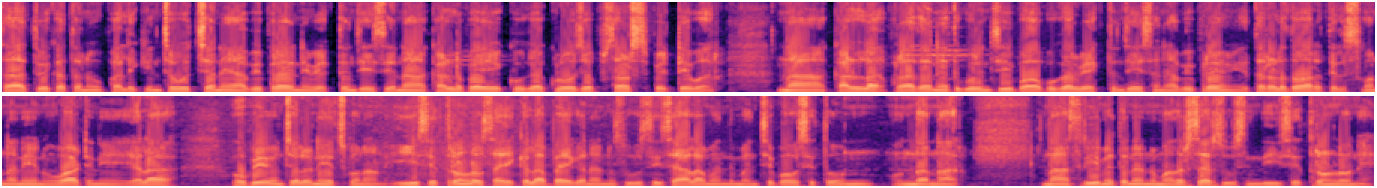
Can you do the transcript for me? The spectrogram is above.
సాత్వికతను పలికించవచ్చనే అభిప్రాయాన్ని వ్యక్తం చేసి నా కళ్ళపై ఎక్కువగా క్లోజప్ షాట్స్ పెట్టేవారు. నా కళ్ళ ప్రాధాన్యత గురించి బాబు గారు వ్యక్తం చేసిన అభిప్రాయం ఇతరుల ద్వారా తెలుసుకున్న నేను వాటిని ఎలా ఉపయోగించాలో నేర్చుకున్నాను. ఈ చిత్రంలో సైకిల్ అబ్బాయిగా నన్ను చూసి చాలామంది మంచి భవిష్యత్తు ఉందన్నారు. నా శ్రీమతి నన్ను మొదటిసారి చూసింది ఈ చిత్రంలోనే.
